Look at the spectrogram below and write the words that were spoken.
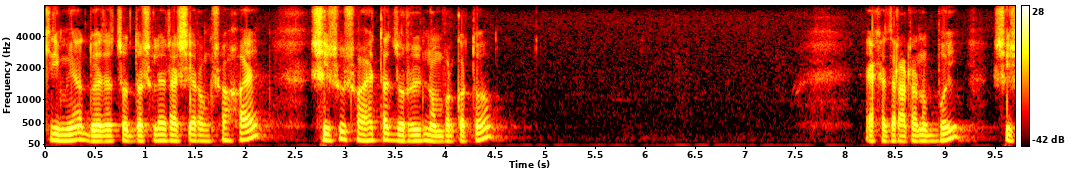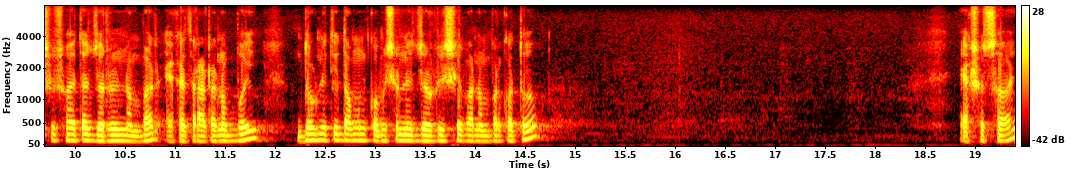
ক্রিমিয়া, দুই হাজার চোদ্দ সালে রাশিয়ার অংশ হয়। শিশু সহায়তা জরুরি নম্বর কত? এক হাজার আটানব্বই, শিশু সহায়তা জরুরি নম্বর এক হাজার আটানব্বই, দুর্নীতি দমন কমিশনের জরুরি সেবা নম্বর কত? একশো ছয়,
